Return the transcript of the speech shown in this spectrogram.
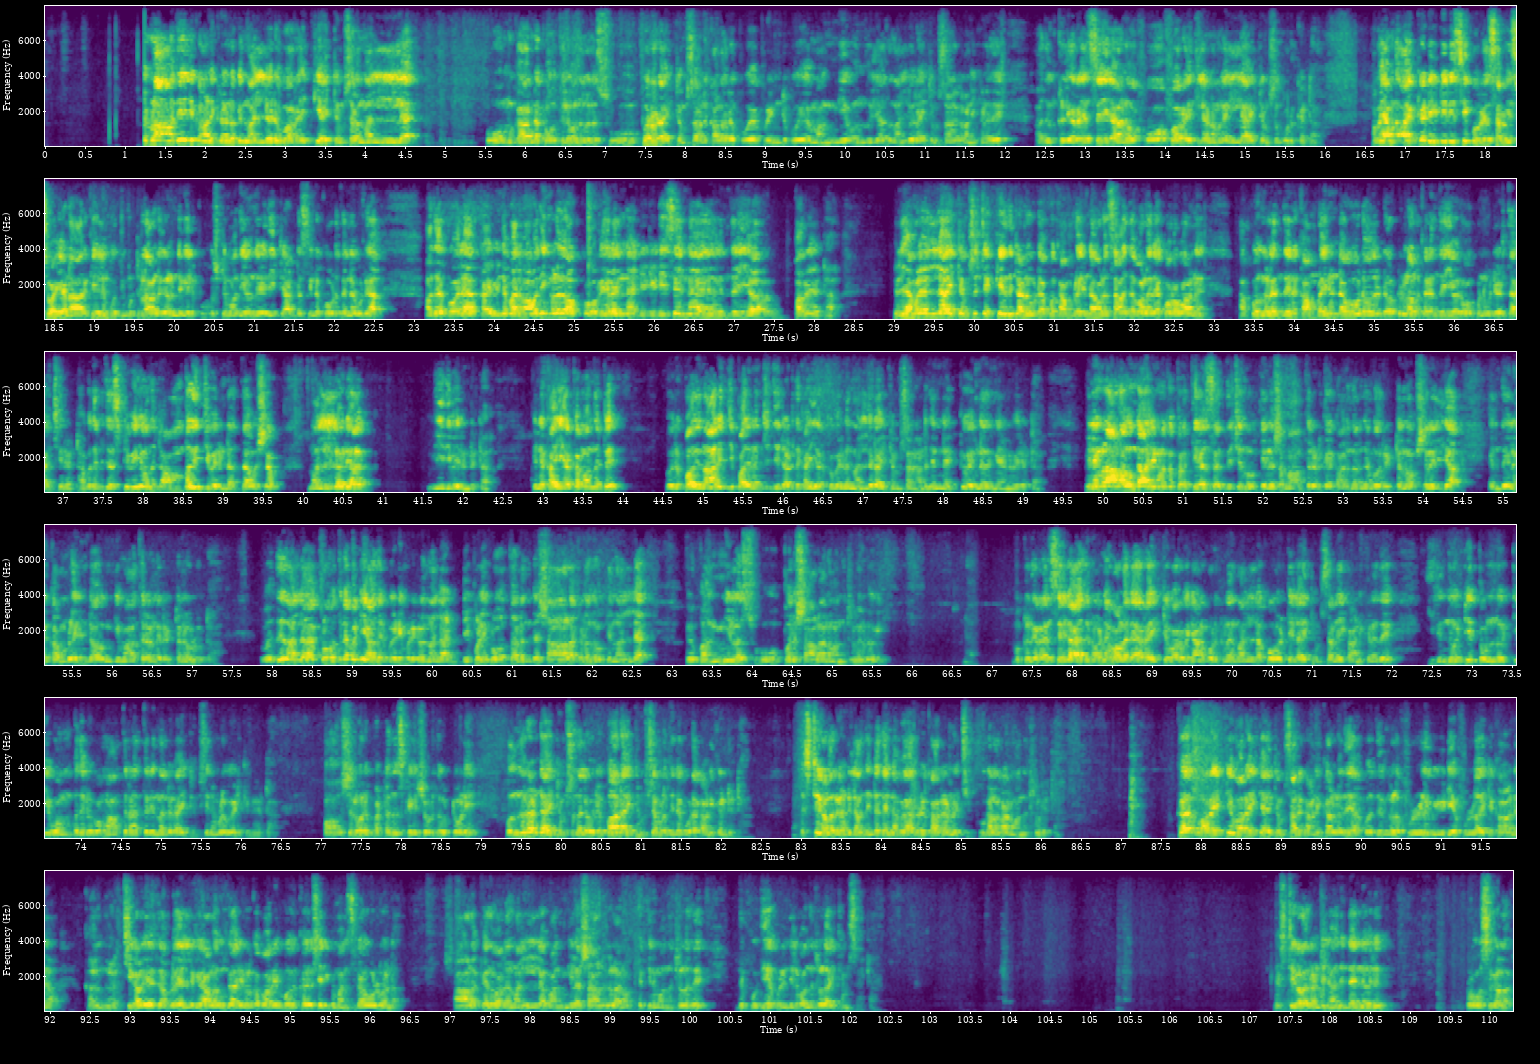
നമ്മൾ ആദ്യമായിട്ട് കാണിക്കണമെങ്കിൽ നല്ലൊരു വെറൈറ്റി ഐറ്റംസ് ആണ്. നല്ല ഓംകാറിന്റെ ക്ലോത്തിൽ വന്നിട്ടുള്ള സൂപ്പർ ഐറ്റംസ് ആണ്. കളറ് പോയ പ്രിന്റ് പോയ മങ്ങിയ ഒന്നുമില്ലാത്ത നല്ലൊരു ഐറ്റംസ് ആണ് കാണിക്കുന്നത് അതും ക്ലിയറൻസ് സെയിലാണ് ഓഫർ റേറ്റിലാണ് നമ്മൾ എല്ലാ ഐറ്റംസും കൊടുക്കട്ടെ അപ്പോൾ നമ്മൾ അയക്കുക D T D C courier service വഴിയാണ്. ആർക്കെങ്കിലും ബുദ്ധിമുട്ടുള്ള ആളുകൾ ഉണ്ടെങ്കിൽ പോസ്റ്റ് മതി എന്ന് എഴുതിയിട്ട് അഡ്രസ്സിന്റെ കൂടെ തന്നെ വിടുക. അതേപോലെ കഴിവിന്റെ പരമാവധി നിങ്ങൾ കൊറിയർ തന്നെ ഡി ടി ഡി സി തന്നെ എന്താ ചെയ്യുക പറയട്ടെ. പിന്നെ നമ്മൾ എല്ലാ ഐറ്റംസും ചെക്ക് ചെയ്തിട്ടാണ് ഇവിടെ അപ്പോൾ കംപ്ലൈന്റ് ആവാനുള്ള സാധ്യത വളരെ കുറവാണ്. അപ്പോൾ നിങ്ങൾ എന്തെങ്കിലും കംപ്ലൈന്റ് ഉണ്ടാവോ ഡൗട്ടുള്ള ആൾക്കാർ എന്ത് ചെയ്യുക ഒരു ഓപ്പൺ വീഡിയോ എടുത്ത് അയച്ചു തരട്ടെ അപ്പോൾ ഇതിന്റെ ജസ്റ്റ് വീതി വന്നിട്ട് അമ്പത് ഇഞ്ച് വരുന്നുണ്ട്. അത്യാവശ്യം നല്ലൊരു വീതി വരുന്നുണ്ട് കേട്ടോ പിന്നെ കയ്യിറക്കം വന്നിട്ട് ഒരു പതിനാല് ഇഞ്ച് പതിനഞ്ച് ഇഞ്ചിന്റെ അടുത്ത് കയ്യിറക്കം വരുന്ന നല്ലൊരു ഐറ്റംസ് ആണ്. കണ്ടത് ഇതിന് നെക്ക് വരുന്നത് എങ്ങനെയാണ് വരട്ടെ പിന്നെ നിങ്ങൾ അളവും കാര്യങ്ങളൊക്കെ പ്രത്യേകം ശ്രദ്ധിച്ച് നോക്കിയതിന് ശേഷം മാത്രം എടുക്കുക. കാരണം എന്താ നമ്മൾ റിട്ടേൺ ഓപ്ഷൻ ഇല്ല. എന്തെങ്കിലും കംപ്ലൈന്റ് ഉണ്ടാവുമെങ്കിൽ മാത്രമാണ് റിട്ടേൺ ഉള്ളൂ കേട്ടോ ഇത് നല്ല ക്ലോത്തിനെ പറ്റി യാതൊരു പേടിയും പഠിക്കണം നല്ല അടിപൊളി ക്ലോത്താണ് ഇതിന്റെ ഷാളൊക്കെ നോക്കി നല്ല ഒരു ഭംഗിയുള്ള സൂപ്പർ ഷാളാണ് വന്നിട്ടുള്ളത്. നോക്കി. അപ്പോൾ ക്ലിയറൻസ് സെയിൽ ആയതുകൊണ്ട് വളരെ റേറ്റ് കുറവിനാണ് കൊടുക്കുന്നത്. നല്ല ക്വാളിറ്റിയിൽ ആണ് ഈ കാണിക്കുന്നത്. ഇരുന്നൂറ്റി തൊണ്ണൂറ്റി ഒമ്പത് രൂപ മാത്രമാണ് അത്രയും നല്ലൊരു ഐറ്റംസ് നമ്മൾ മേടിക്കുന്നത് കേട്ടോ. അപ്പോൾ ആവശ്യമുള്ളവർ പെട്ടെന്ന് സ്ക്രീൻഷോട്ട് വിട്ടോളി. ഒന്ന് രണ്ട് ഐറ്റംസ് എന്നല്ല ഒരുപാട് ഐറ്റംസ് നമ്മൾ ഇതിന്റെ കൂടെ കാണിക്കുന്നുണ്ട് കേട്ടോ ജസ്റ്റ് കളർ കണ്ടില്ല. അതിന്റെ തന്നെ വേറൊരു കളറാണ് ചിപ്പ് കളറാണ് വന്നിട്ടുള്ളത് ഒക്കെ വെറൈറ്റി വെറൈറ്റി ഐറ്റംസ് ആണ് കാണിക്കാനുള്ളത്. അപ്പോൾ ഇത് നിങ്ങൾ ഫുള്ള് വീഡിയോ ഫുള്ളായിട്ട് കാണുക. കാരണം അടിച്ച് കളയരുത്. അപ്പോൾ അല്ലെങ്കിൽ അളവും കാര്യങ്ങളൊക്കെ പറയുമ്പോൾ നിങ്ങൾക്ക് ശരിക്കും മനസ്സിലാവുള്ളൂ വേണ്ട ഷാളൊക്കെ എന്ന് പറഞ്ഞാൽ നല്ല ഭംഗിയുള്ള ഷാളുകളാണ് ഒക്കത്തിന് വന്നിട്ടുള്ളത്. ഇത് പുതിയ പ്രിന്റിൽ വന്നിട്ടുള്ള ഐറ്റംസ് ആട്ടോ. നെക്സ്റ്റ് കളർ കണ്ടില്ല. അതിന്റെ തന്നെ ഒരു റോസ് കളർ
